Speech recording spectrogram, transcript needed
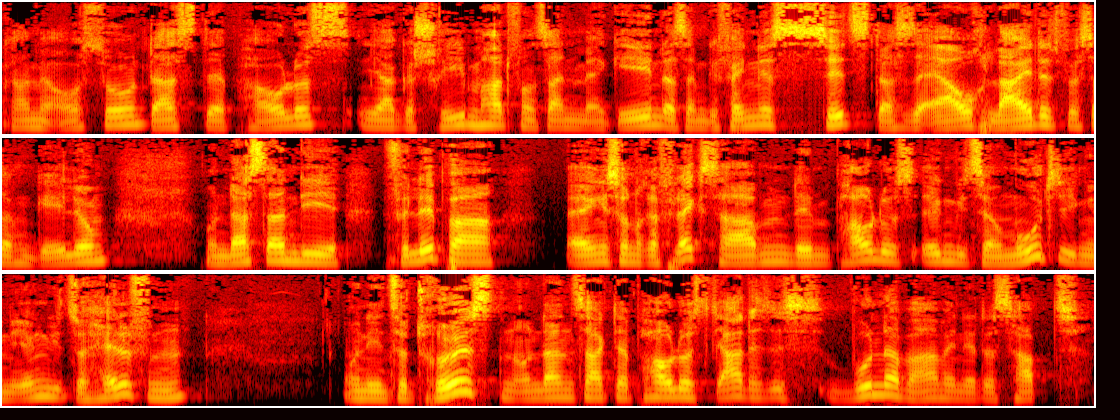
kam mir auch so, dass der Paulus ja geschrieben hat von seinem Ergehen, dass er im Gefängnis sitzt, dass er auch leidet fürs Evangelium und dass dann die Philippa eigentlich so einen Reflex haben, den Paulus irgendwie zu ermutigen, irgendwie zu helfen und ihn zu trösten. Und dann sagt der Paulus, ja, das ist wunderbar, wenn ihr das habt.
